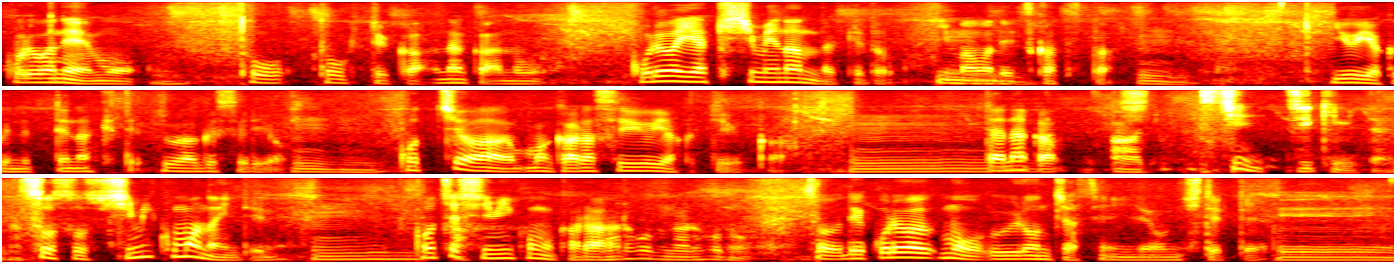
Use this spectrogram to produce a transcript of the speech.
これはねもう豆豆腐っていうかなんかあのこれは焼き締めなんだけど今まで使ってた、うん。釉薬塗ってなくて上薬をうんこっちはまあガラス釉薬っていうかうん。だなんかあ、土に時期みたいな。そうそう染み込まないんだよねこっちは染み込むからあなるほど、なるほど。そうでこれはもうウーロン茶専用にしててへえ。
